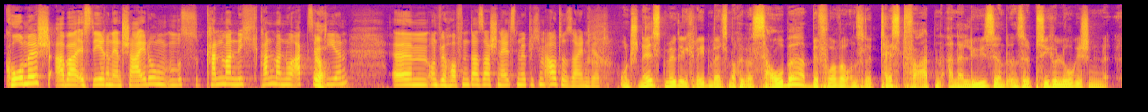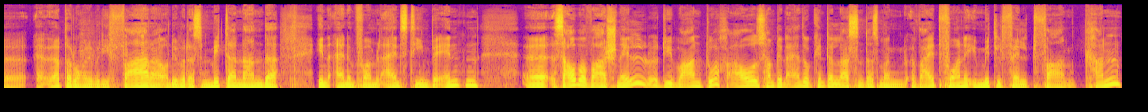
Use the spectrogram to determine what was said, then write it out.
komisch, aber ist deren Entscheidung. Muss, kann man nicht, kann man nur akzeptieren. Ja. Ähm, und wir hoffen, dass er schnellstmöglich im Auto sein wird. Und schnellstmöglich reden wir jetzt noch über sauber, bevor wir unsere Testfahrtenanalyse und unsere psychologischen äh, Erörterungen über die Fahrer und über das Miteinander in einem Formel-1-Team beenden. Äh, sauber war schnell, die waren durchaus, haben den Eindruck hinterlassen, dass man weit vorne im Mittelfeld fahren kann.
